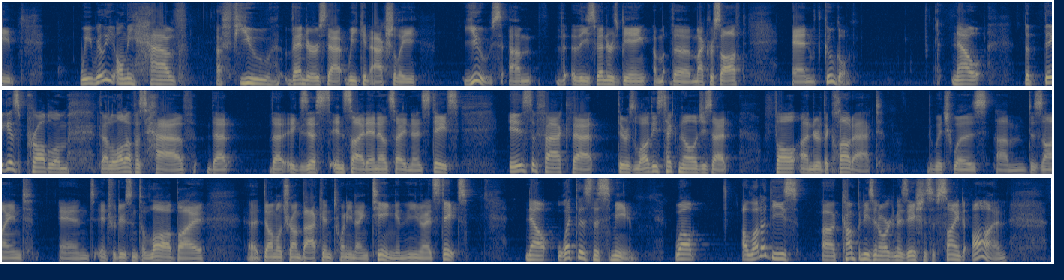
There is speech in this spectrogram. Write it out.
we really only have a few vendors that we can actually use. Um, th- these vendors being um, the Microsoft and Google. Now, the biggest problem that a lot of us have that that exists inside and outside the United States is the fact that there's a lot of these technologies that fall under the Cloud Act, which was um, designed and introduced into law by uh, Donald Trump back in 2019 in the United States. Now, what does this mean? Well, a lot of these uh, companies and organizations have signed on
